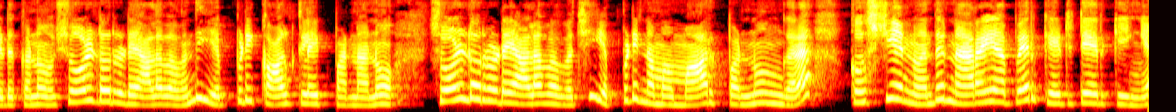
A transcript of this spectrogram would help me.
எடுக்கணும்? ஷோல்டருடைய அளவை வந்து எப்படி கால்குலேட் பண்ணணும்? ஷோல்டருடைய அளவை வச்சு எப்படி நம்ம மார்க் பண்ணுங்கிற கொஸ்டின் வந்து நிறைய பேர் கேட்டுகிட்டே இருக்கீங்க.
